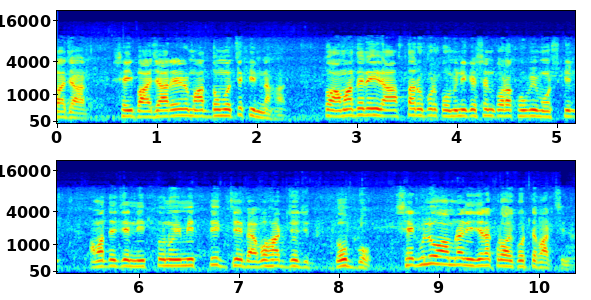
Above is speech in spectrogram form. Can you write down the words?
বাজার, সেই বাজারের মাধ্যম হচ্ছে কিন্নাহার। তো আমাদের এই রাস্তার উপর কমিউনিকেশন করা খুবই মুশকিল। আমাদের যে নিত্য নৈমিত্তিক যে ব্যবহার্য দ্রব্য, সেগুলোও আমরা নিজেরা ক্রয় করতে পারছি না।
